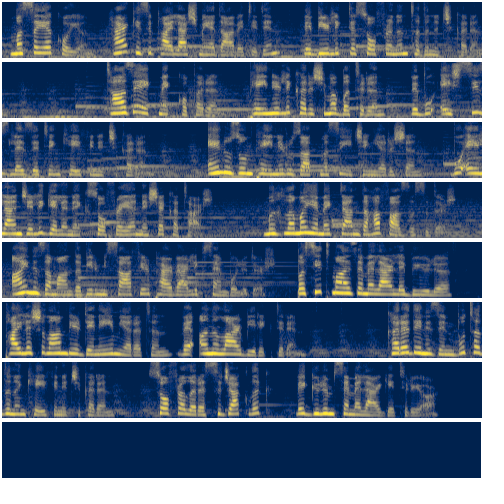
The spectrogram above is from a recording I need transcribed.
Masaya koyun, herkesi paylaşmaya davet edin ve birlikte sofranın tadını çıkarın. Taze ekmek koparın, peynirli karışıma batırın ve bu eşsiz lezzetin keyfini çıkarın. En uzun peynir uzatması için yarışın. Bu eğlenceli gelenek sofraya neşe katar. Mıhlama yemekten daha fazlasıdır. Aynı zamanda bir misafirperverlik sembolüdür. Basit malzemelerle büyülü, paylaşılan bir deneyim yaratın ve anılar biriktirin. Karadeniz'in bu tadının keyfini çıkarın. Sofralara sıcaklık ve gülümsemeler getiriyor.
